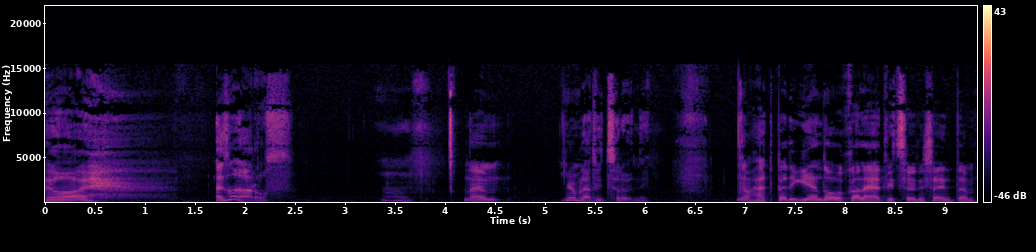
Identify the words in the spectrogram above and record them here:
Jaj, Ez olyan rossz. nem. Nem lehet viccelődni. No, hát pedig ilyen dolgokkal lehet viccelődni szerintem.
